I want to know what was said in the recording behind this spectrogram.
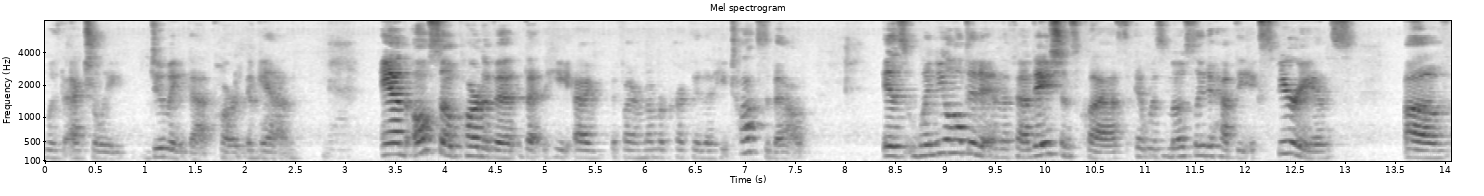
with actually doing that part again. And also part of it that he, I, if I remember correctly, that he talks about is when you all did it in the foundations class, it was mostly to have the experience of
